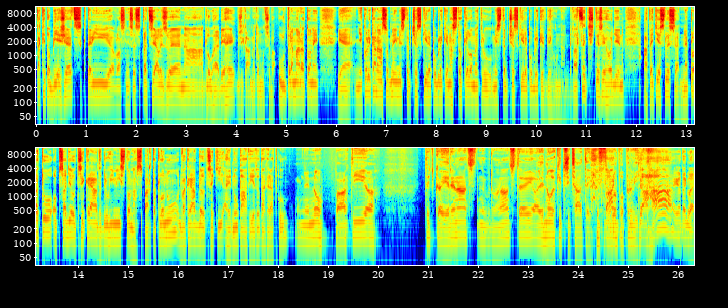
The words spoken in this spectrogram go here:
tak je to běžec, který vlastně se specializuje na dlouhé běhy, říkáme tomu třeba ultramaratony, je několikanásobný mistr České republiky na 100 kilometrů, mistr České republiky v běhu na 24 hodin a teď, jestli se nepletu, obsadil třikrát druhý místo na Spartatlonu, dvakrát byl třetí a jednou pátý. Je to tak, Radku? Jednou pátý a teďka 11 nebo 12. a jednou taky 30. To bylo poprvé. Aha, jo takhle.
